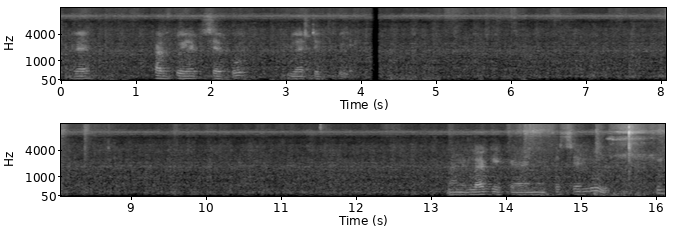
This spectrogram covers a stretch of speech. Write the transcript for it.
એટલે ફરતું એક સરખું પ્લાસ્ટિક થઈ જાય મને લાગે કે એને ફસેલું શું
